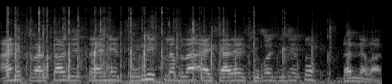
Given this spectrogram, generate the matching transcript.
आणि प्रांतावर देताने दोन्ही क्लबला या शाळेला शुभेच्छा देतो. धन्यवाद.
